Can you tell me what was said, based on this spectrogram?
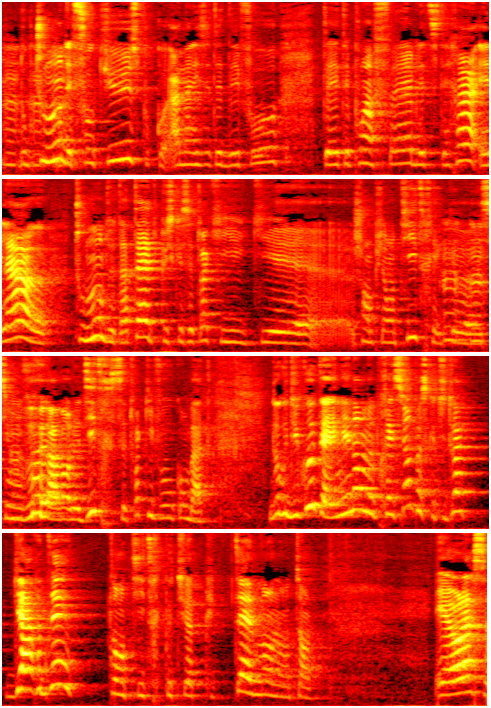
Mm, Donc, mm, tout le monde mm. est focus pour analyser tes défauts, tes, points faibles, etc. Et là, euh, tout le monde veut ta tête puisque c'est toi qui, qui es champion titre et que si on veut avoir le titre, c'est toi qu'il faut combattre. Donc, du coup, tu as une énorme pression parce que tu dois garder ton titre que tu as depuis tellement longtemps. Et alors là, c'est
